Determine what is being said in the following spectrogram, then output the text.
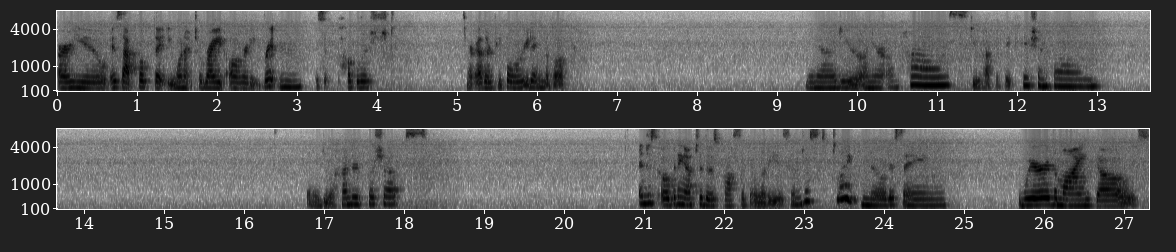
Are you, is that book that you wanted to write already written? Is it published? Are other people reading the book? You know, do you own your own house? Do you have a vacation home? To do 100 push-ups. And just opening up to those possibilities and just like noticing where the mind goes.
